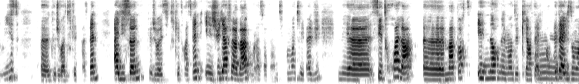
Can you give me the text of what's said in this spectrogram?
Louise, que je vois toutes les trois semaines, Alison, que je vois aussi toutes les trois semaines, et Julia Flaba. Bon, là, ça fait un petit moment que je ne l'ai pas vue. Mais euh, ces trois-là euh, m'apportent énormément de clientèle. En fait, mmh. elles, ont,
